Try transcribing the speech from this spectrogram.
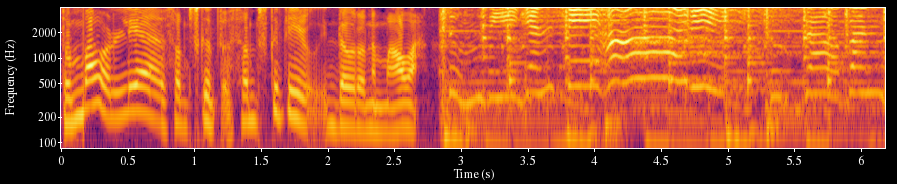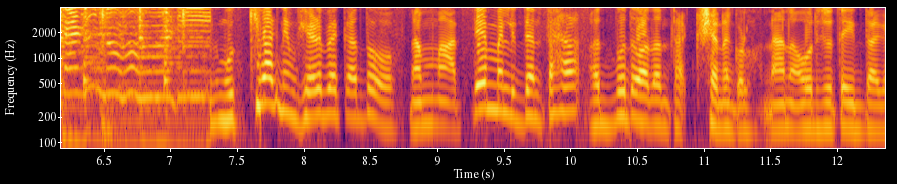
ತುಂಬ ಒಳ್ಳೆಯ ಸಂಸ್ಕೃತಿ ಸಂಸ್ಕೃತಿ ಇದ್ದವರು ನಮ್ಮ ಮಾವ. ಮುಖ್ಯವಾಗಿ ನಿಮ್ಗೆ ಹೇಳಬೇಕಾದ್ದು ನಮ್ಮ ಅತ್ತೆ ಮೇಲಿದ್ದಂತಹ ಅದ್ಭುತವಾದಂತಹ ಕ್ಷಣಗಳು. ನಾನು ಅವ್ರ ಜೊತೆ ಇದ್ದಾಗ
